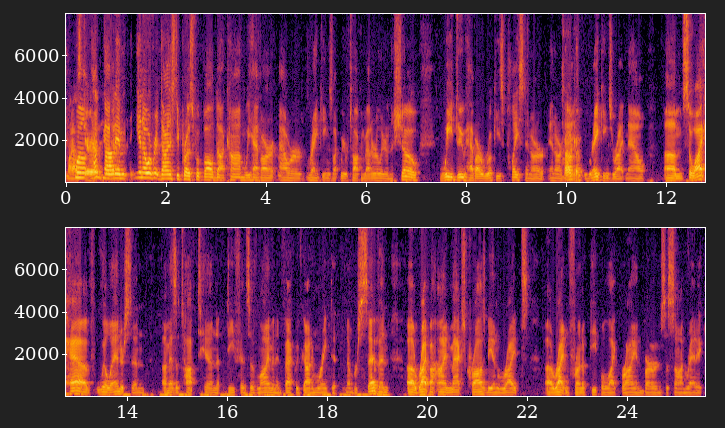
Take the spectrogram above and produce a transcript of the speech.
Myles well, Garrett. I've got him. You know, over at dynastyprosfootball.com, we have our our rankings, like we were talking about earlier in the show. We do have our rookies placed in our in our Okay. rankings right now. Um, so I have Will Anderson um, as a top ten defensive lineman. In fact, we've got him ranked at number seven, uh, right behind Maxx Crosby, and right uh, right in front of people like Brian Burns, Haason Reddick,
